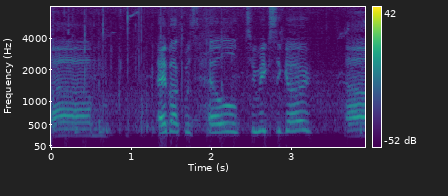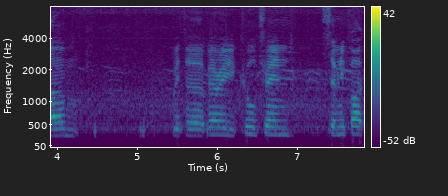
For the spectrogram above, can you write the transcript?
Um, ABUC was held two weeks ago um, with a very cool trend. 75%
